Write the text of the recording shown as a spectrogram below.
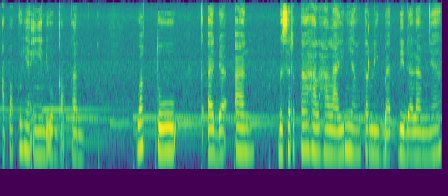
apa pun yang ingin diungkapkan. Waktu, keadaan, beserta hal-hal lain yang terlibat di dalamnya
